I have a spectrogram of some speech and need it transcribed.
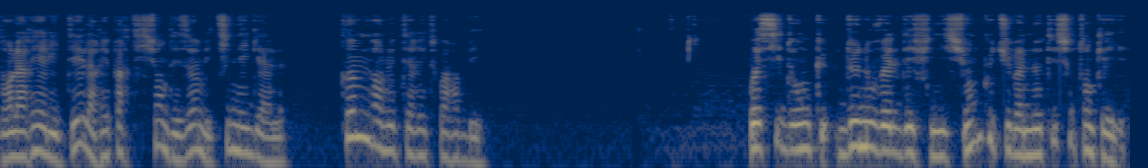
Dans la réalité, la répartition des hommes est inégale, comme dans le territoire B. Voici donc deux nouvelles définitions que tu vas noter sur ton cahier.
